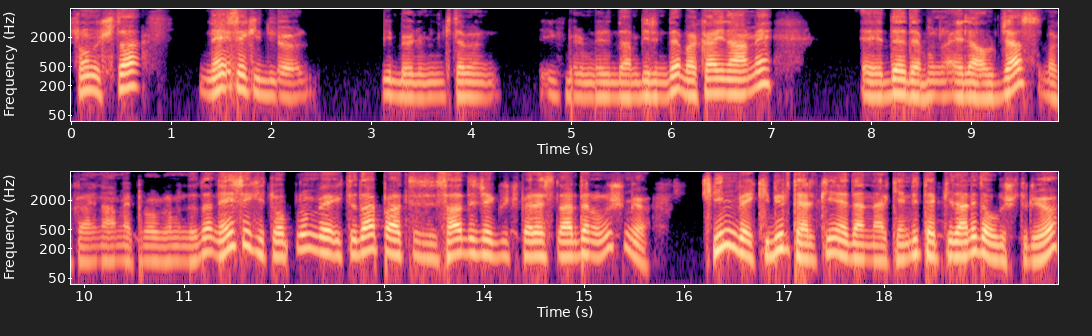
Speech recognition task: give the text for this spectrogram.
Sonuçta neyse ki diyor bir bölüm kitabın ilk bölümlerinden birinde Vakainame e, de de bunu ele alacağız. Vakainame programında da. Neyse ki toplum ve iktidar partisi sadece güçperestlerden oluşmuyor. Kin ve kibir telkin edenler kendi tepkilerini de oluşturuyor.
